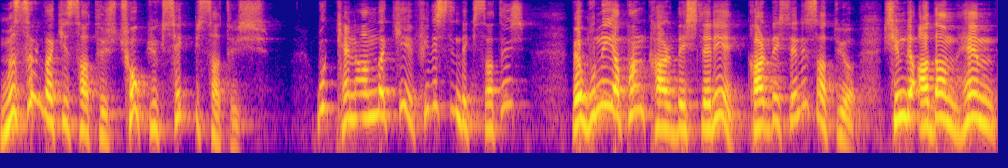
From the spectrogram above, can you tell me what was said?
Mısır'daki satış çok yüksek bir satış. Bu Kenan'daki Filistin'deki satış ve bunu yapan kardeşleri, kardeşleri satıyor. Şimdi adam hem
